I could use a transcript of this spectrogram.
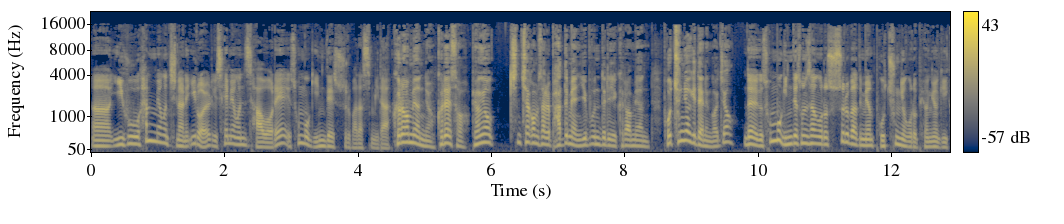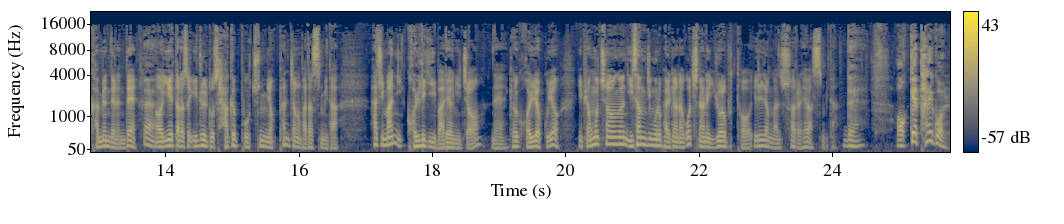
어, 이후 한 명은 지난해 1월, 세 명은 4월에 손목 인대 수술을 받았습니다. 그러면요. 그래서 병역 신체 검사를 받으면 이분들이 그러면 보충력이 되는 거죠? 네, 그 손목 인대 손상으로 수술을 받으면 보충력으로 병역이 감면되는데 네. 어, 이에 따라서 이들도 4급 보충력 판정을 받았습니다. 하지만 이 걸리기 마련이죠. 네, 결국 걸렸고요. 이 병무청은 이상 징후를 발견하고 지난해 6월부터 1년간 수사를 해왔습니다. 네, 어깨 탈골,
